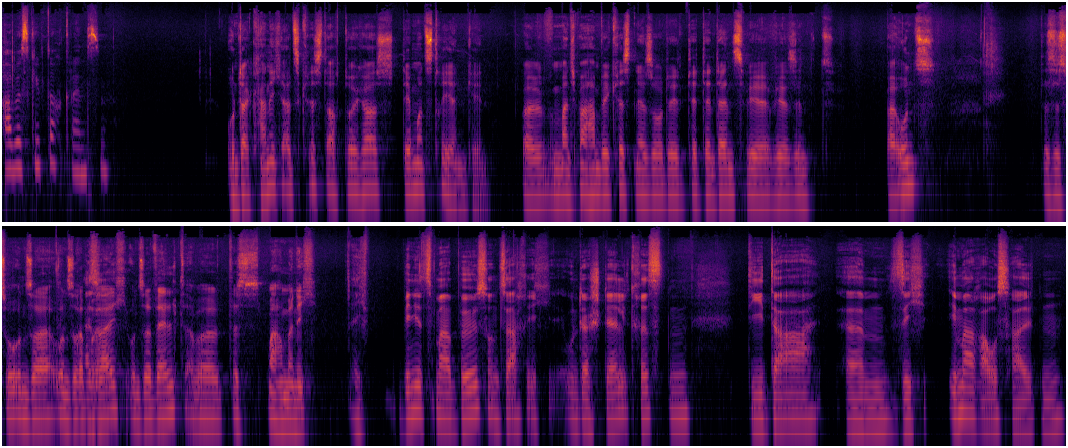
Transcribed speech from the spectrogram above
Aber es gibt auch Grenzen. Und da kann ich als Christ auch durchaus demonstrieren gehen. Weil manchmal haben wir Christen ja so die, die Tendenz, wir, wir sind bei uns. Das ist so unser, unser also, Bereich, unsere Welt, aber das machen wir nicht. Ich bin jetzt mal böse und sage, ich unterstelle Christen, die da ähm, sich immer raushalten,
